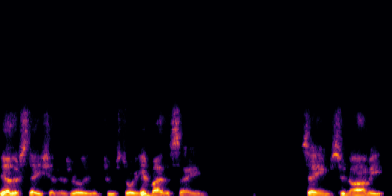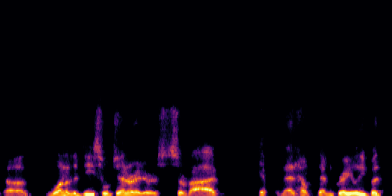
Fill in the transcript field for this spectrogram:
the other station is really the true story, hit by the same same tsunami. Uh, one of the diesel generators survived, yep, and that helped them greatly. But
